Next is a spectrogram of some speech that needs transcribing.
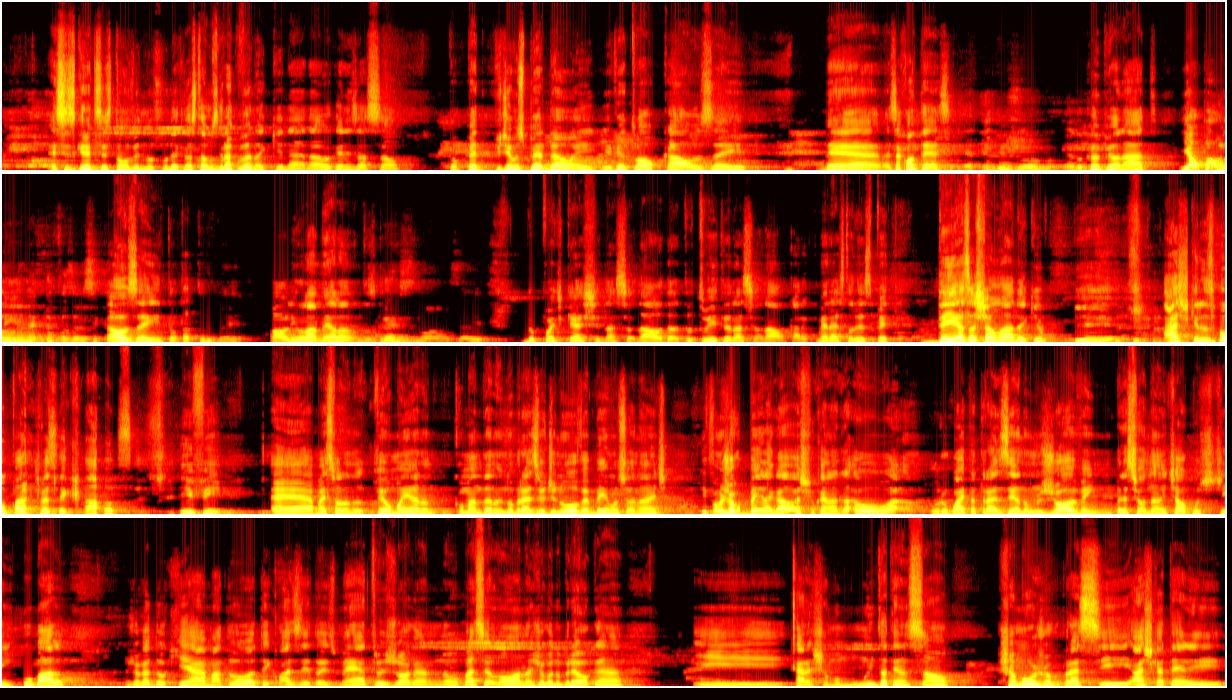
Esses gritos que vocês estão ouvindo no fundo é que nós estamos gravando aqui na, na organização. Então pedimos perdão aí de eventual caos aí. É, mas acontece. É, é, do jogo, é do campeonato. E é o Paulinho, né, que tá fazendo esse caos aí, então tá tudo bem. Paulinho Lamela, um dos grandes nomes aí do podcast nacional, da, do Twitter nacional, um cara que merece todo respeito. Dei essa chamada aqui e acho que eles vão parar de fazer caos. Enfim, é, mas falando, ver o Manhã comandando no Brasil de novo é bem emocionante. E foi um jogo bem legal. Acho que o, Canadá, o, o Uruguai está trazendo um jovem impressionante, Augustin Ubal, um jogador que é amador, tem quase dois metros, joga no Barcelona, jogou no Breogán e, cara, chamou muita atenção, chamou o jogo para si. Acho que até ele,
